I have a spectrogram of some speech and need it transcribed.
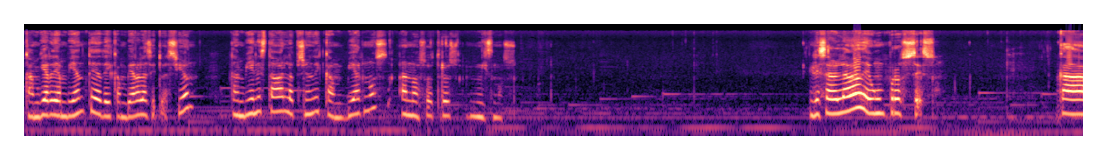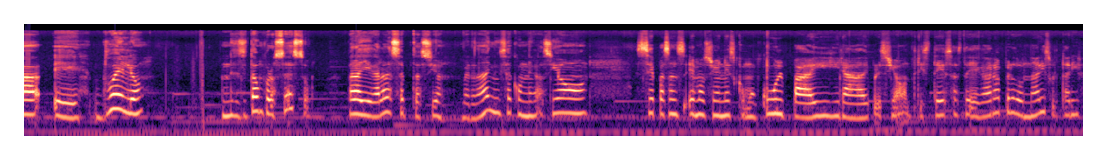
cambiar de ambiente, de cambiar a la situación, también estaba la opción de cambiarnos a nosotros mismos. Les hablaba de un proceso. Cada eh, duelo necesita un proceso para llegar a la aceptación, ¿verdad? Inicia con negación, se pasan emociones como culpa, ira, depresión, tristeza, hasta llegar a perdonar y soltar ir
